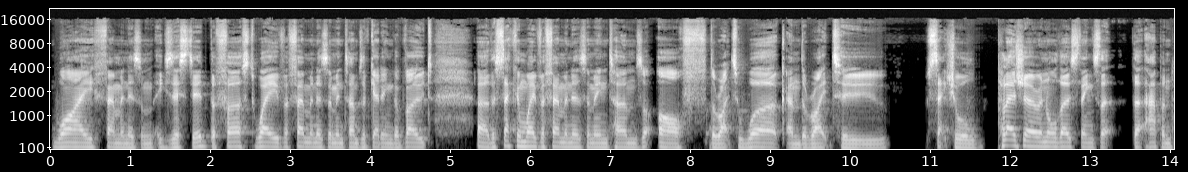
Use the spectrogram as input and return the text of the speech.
why feminism existed. The first wave of feminism in terms of getting the vote, uh, the second wave of feminism in terms of the right to work and the right to sexual pleasure and all those things that that happened.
